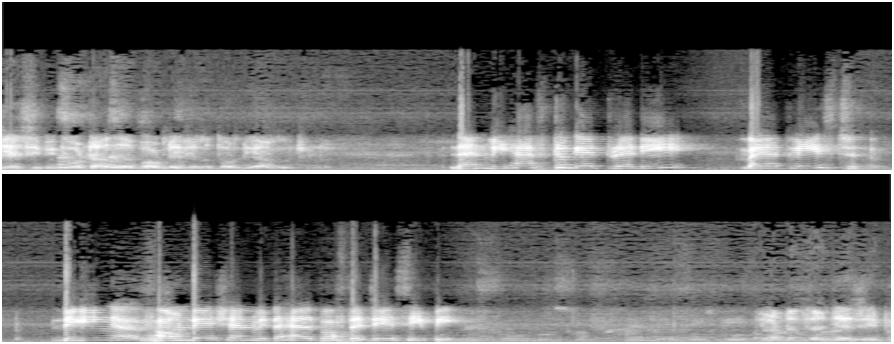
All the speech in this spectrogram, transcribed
ஜேசிபி ஃபவுண்டேஷனை தோண்டி சொல்லு then we have to get ready by at least digging a foundation with the help of the JCB. Understand JCB?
